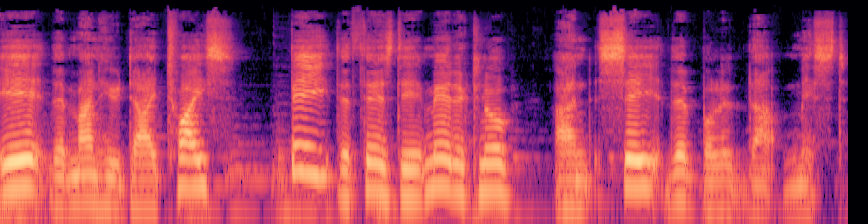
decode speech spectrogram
A. The Man Who Died Twice, B. The Thursday Murder Club, and C. The Bullet That Missed.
